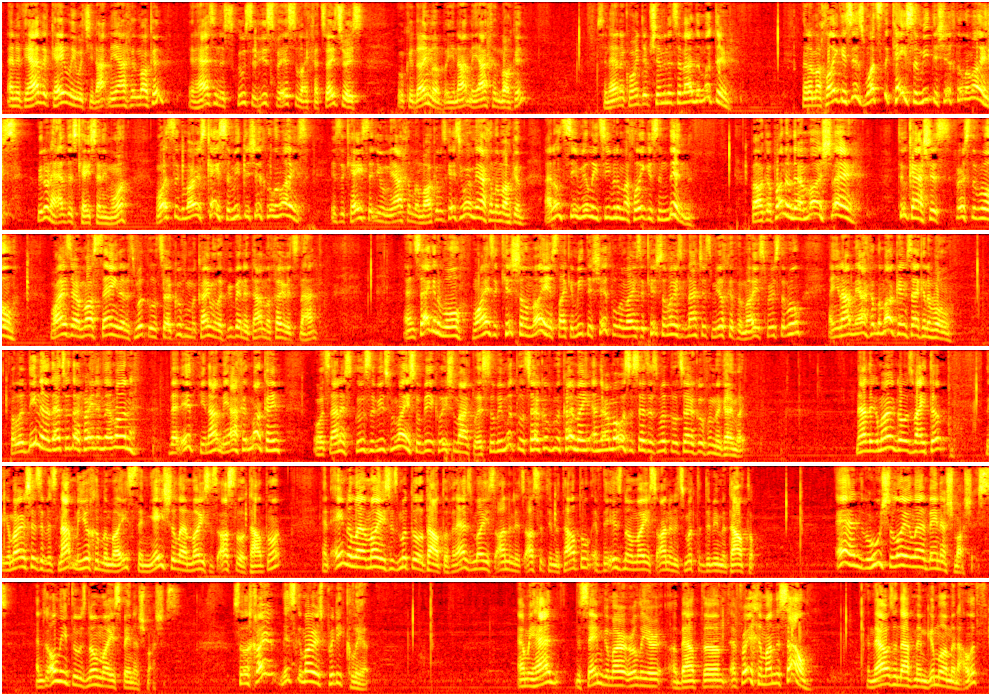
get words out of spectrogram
And if you have a keli which is not miyachid makim, it has an exclusive use for Isser like chatzaitzres ukedaima, but you're not miyachid makim. So then according to Shimon it's avad the mutter. Now the machlokes is, what's the case of meet the? We don't have this case anymore. What's the Gemara's case? Is the case that you were lamakim? Is the case you were miyachid lamakim? I don't see really it's even a machlokes in din. Him there are more shver. Two kashas. First of all, why is there a mas saying that it's mutal tzarkufim mekayimel if you've been in tam l'chayiv, it's not? And second of all, why is a kishal ma'is like a mita shitl ma'is? A kishal ma'is is not just milchah for ma'is, first of all, and you're not mi'achal l'makim, second of all. For Ladina, that's what the Achrayim them on, that if you're not mi'achal makim, or it's not exclusive use for mice, will be a klish maklis, will be mutal tzarkufim mekayimel, and the Rama also says it's mutal tzarkufim mekayimel. Now the Gemara goes weiter, the Gemara says if it's not miyuchad l'mois, then yeshel l'mois is asl l'taltal, and ein l'mois is mutal l'taltal. If it has mois on it, it's asl to metaltal. If there is no mois on it, it's mutal to be metaltal. And v'hu shaloy bein hashmashes. And only if there was no mois bein hashmashes. So the this Gemara is pretty clear. And we had the same Gemara earlier about the Ephraim on the Sal. And that was in Daf Mem Gimel and Aleph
